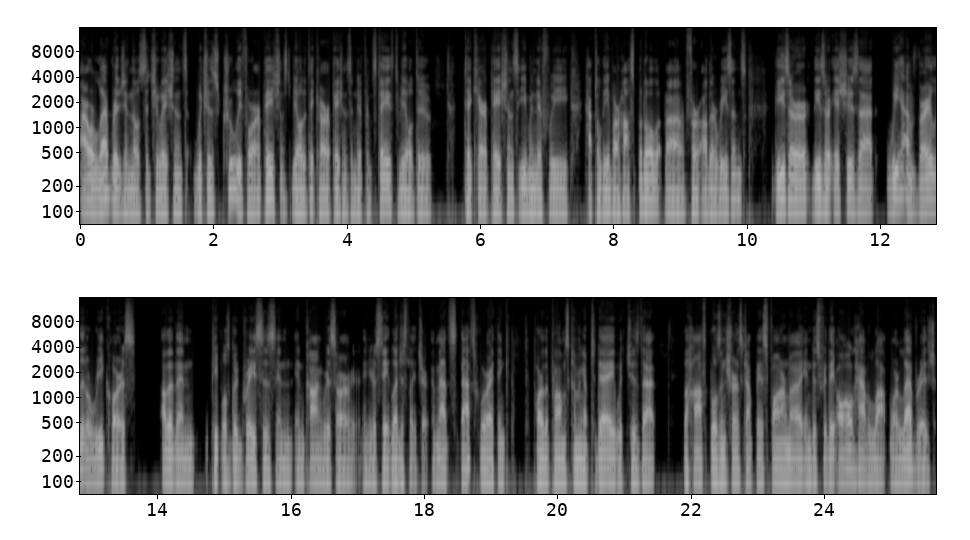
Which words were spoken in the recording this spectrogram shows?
our leverage in those situations, which is truly for our patients, to be able to take care of our patients in different states, to be able to take care of patients even if we have to leave our hospital uh, for other reasons. These are these are issues that we have very little recourse other than people's good graces in, in Congress or in your state legislature. And that's that's where I think part of the problem is coming up today, which is that the hospitals, insurance companies, pharma industry, they all have a lot more leverage.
